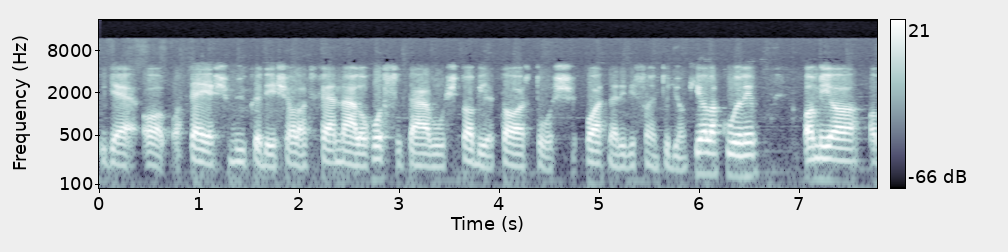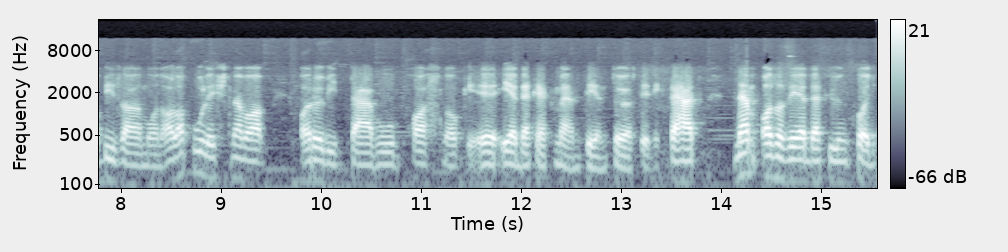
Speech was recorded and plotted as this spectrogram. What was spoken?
ugye a, a teljes működés alatt fennálló, hosszú távú, stabil, tartós partneri viszony tudjon kialakulni, ami a, a bizalmon alapul, és nem a, a rövid távú hasznok, érdekek mentén történik. Tehát nem az az érdekünk, hogy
